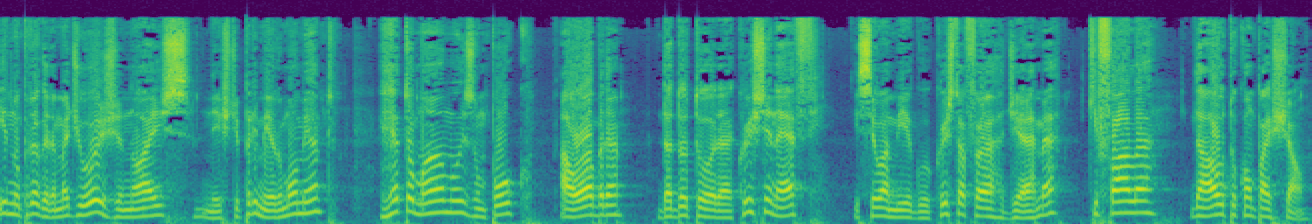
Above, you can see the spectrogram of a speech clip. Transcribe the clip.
e no programa de hoje nós, neste primeiro momento, retomamos um pouco a obra da doutora Christine F. e seu amigo Christopher Germer, que fala da autocompaixão.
